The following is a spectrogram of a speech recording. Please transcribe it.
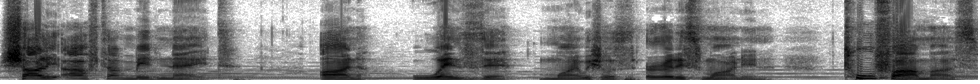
Shortly after midnight on Wednesday morning, which was early this morning, two farmers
